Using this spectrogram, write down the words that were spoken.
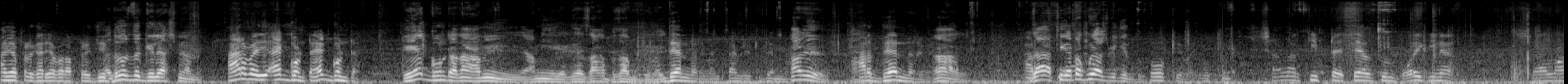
আমি আপনার গাড়ি আবার আপনার দিয়ে দেব। ধর তো গেলে আসবি না আমি। আর ভাই এক ঘণ্টা এক ঘণ্টা। এক ঘণ্টা না আমি আমি এক জায়গায় যাব রে ভাই। দেন না রে ভাই চাবি একটু দেন না। আরে। আর দেন না রে ভাই। আর। যা ঠিক আছে করে আসবি কিন্তু। ওকে ভাই ওকে। শালার কিপটায় তেল তুল পরে কিনা। শালা।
